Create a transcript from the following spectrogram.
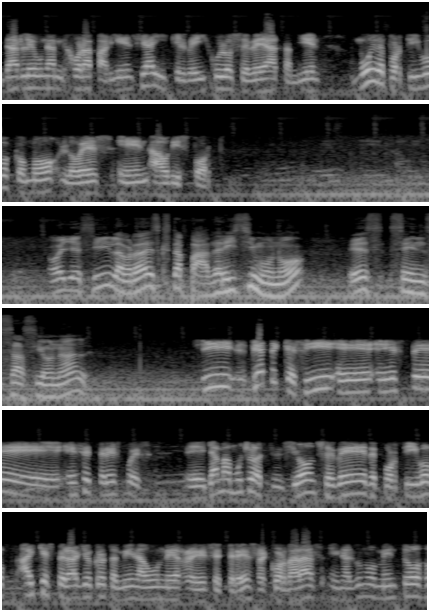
darle una mejor apariencia y que el vehículo se vea también muy deportivo como lo es en Audi Sport. Oye, sí, la verdad es que está padrísimo, ¿no? Es sensacional. Sí, fíjate que sí, eh, este S3 pues eh, llama mucho la atención, se ve deportivo, hay que esperar yo creo también a un RS3, recordarás en algún momento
